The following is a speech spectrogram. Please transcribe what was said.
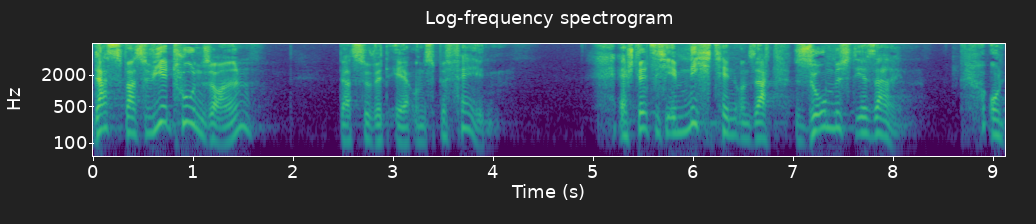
Das, was wir tun sollen, dazu wird er uns befähigen. Er stellt sich eben nicht hin und sagt, so müsst ihr sein und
